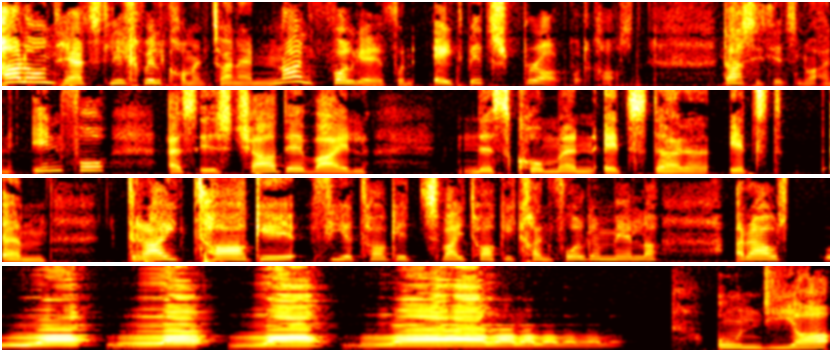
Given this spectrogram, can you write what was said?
Hallo und herzlich willkommen zu einer neuen Folge von 8-Bits Brawl Podcast. Das ist jetzt nur eine Info. Es ist schade, weil es kommen jetzt, äh, jetzt ähm, drei Tage, vier Tage, zwei Tage keine Folge mehr raus. Und ja,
